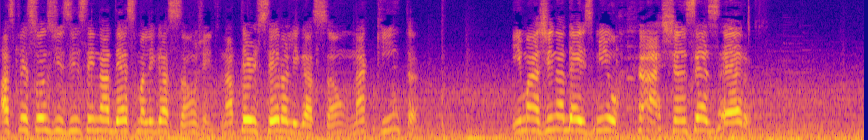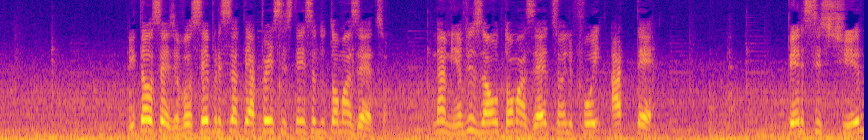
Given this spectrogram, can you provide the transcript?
As pessoas desistem na décima ligação, gente, na terceira ligação, na quinta. Imagina 10 mil, a chance é zero. Então, ou seja, você precisa ter a persistência do Thomas Edison. Na minha visão, o Thomas Edison ele foi até persistir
